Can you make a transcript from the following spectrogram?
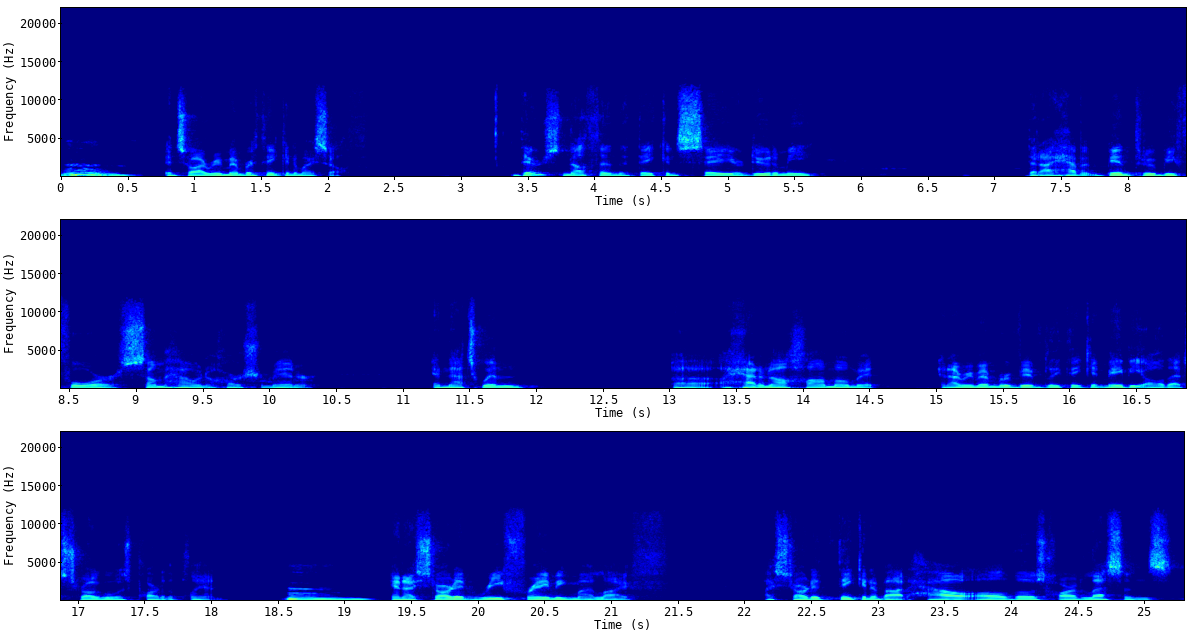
Mm. And so I remember thinking to myself, there's nothing that they can say or do to me that I haven't been through before somehow in a harsher manner. And that's when uh, I had an aha moment. And I remember vividly thinking maybe all that struggle was part of the plan. Mm. And I started reframing my life. I started thinking about how all those hard lessons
